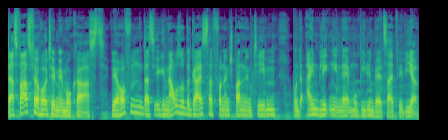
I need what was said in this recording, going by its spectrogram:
Das war's für heute im Immocast. Wir hoffen, dass ihr genauso begeistert von den spannenden Themen und Einblicken in der Immobilienwelt seid wie wir.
